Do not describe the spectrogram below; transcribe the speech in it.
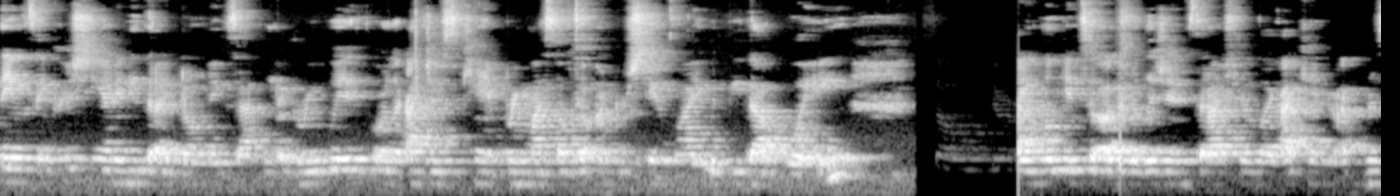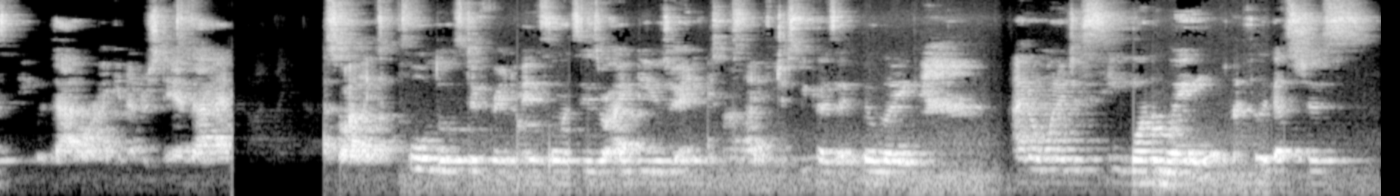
things in Christianity that I don't exactly agree with, or like I just can't bring myself to understand why it would be that way. I look into other religions that I feel like I can, I can resonate with that or I can understand that. So I like to pull those different influences or ideas or anything in my life just because I feel like I don't want to just see one way. I feel like that's just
